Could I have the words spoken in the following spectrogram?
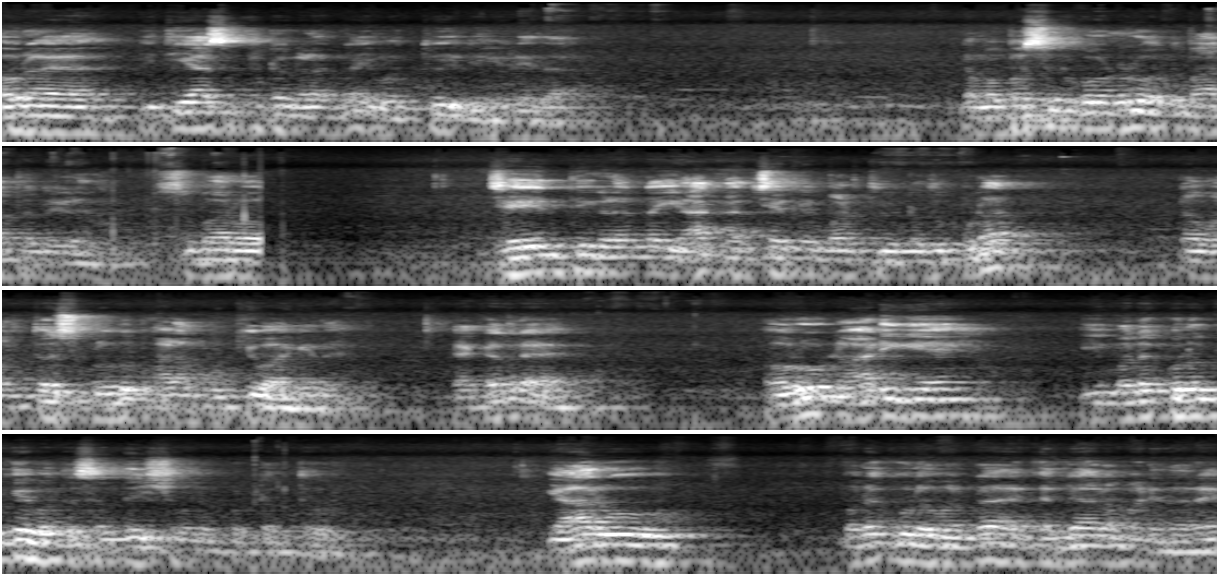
ಅವರ ಇತಿಹಾಸ ಪುಟಗಳನ್ನು ಇವತ್ತು ಇಲ್ಲಿ ಹೇಳಿದ ನಮ್ಮ ಬಸವಗೌಡರು ಒಂದು ಮಾತನ್ನು ಹೇಳಿದರು. ಸುಮಾರು ಜಯಂತಿಗಳನ್ನು ಯಾಕೆ ಆಚರಣೆ ಮಾಡ್ತೀವಿ ಅನ್ನೋದು ಕೂಡ ನಾವು ಅರ್ಥೈಸ್ಕೊಳ್ಳೋದು ಬಹಳ ಮುಖ್ಯವಾಗಿದೆ. ಯಾಕಂದರೆ ಅವರು ನಾಡಿಗೆ ಈ ಮನಕುಲಕ್ಕೆ ಒಂದು ಸಂದೇಶವನ್ನು ಕೊಟ್ಟಂಥವ್ರು. ಯಾರು ಮನುಕುಲವನ್ನು ಕಲ್ಯಾಣ ಮಾಡಿದ್ದಾರೆ.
